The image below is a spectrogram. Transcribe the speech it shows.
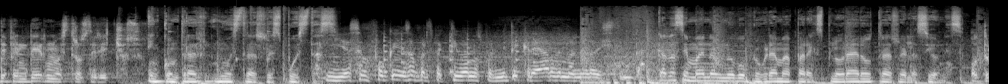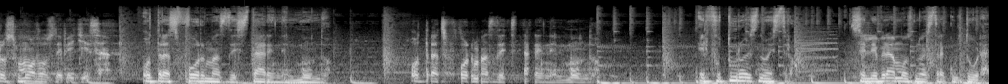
defender nuestros derechos, encontrar nuestras respuestas. Y ese enfoque y esa perspectiva nos permite crear de manera distinta. Cada semana un nuevo programa para explorar otras relaciones, otros modos de belleza, otras formas de estar en el mundo, otras formas de estar en el mundo. El futuro es nuestro. Celebramos nuestra cultura.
